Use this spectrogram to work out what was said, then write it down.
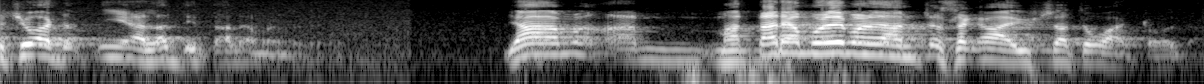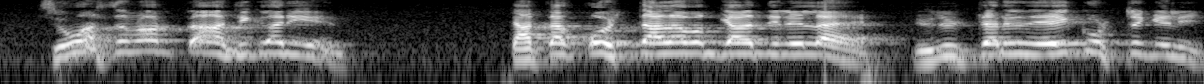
कशी वाटत नाही याला आला म्हणाला. या म्हाताऱ्यामुळे म्हणाला आमच्या सगळ्या आयुष्याचं वाटवलं सिंहासनावर तर अधिकारी आहे त्याचा कोष त्याला मग दिलेला आहे. युधिष्ठिराने एक गोष्ट केली.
